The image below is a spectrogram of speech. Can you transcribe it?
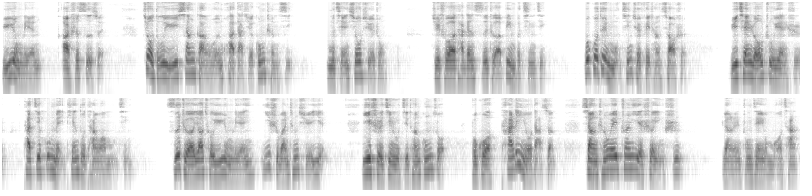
于永莲，二十四岁，就读于香港文化大学工程系。”目前休学中，据说他跟死者并不亲近，不过对母亲却非常孝顺。于千柔住院时，他几乎每天都探望母亲。死者要求于永莲一是完成学业，一是进入集团工作。不过他另有打算，想成为专业摄影师。两人中间有摩擦。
